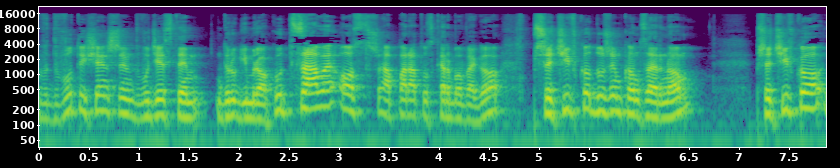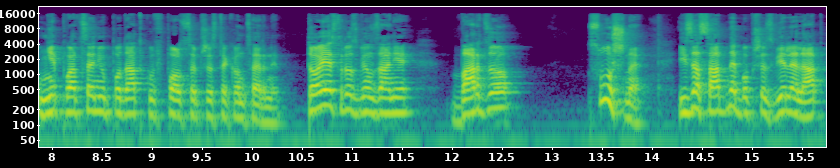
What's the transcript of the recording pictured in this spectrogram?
w 2022 roku całe ostrze aparatu skarbowego przeciwko dużym koncernom, przeciwko niepłaceniu podatków w Polsce przez te koncerny. To jest rozwiązanie bardzo słuszne i zasadne, bo przez wiele lat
